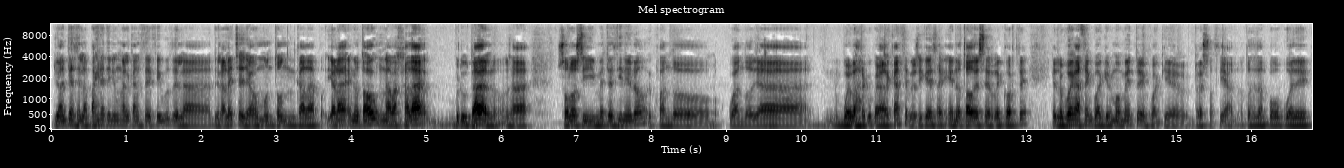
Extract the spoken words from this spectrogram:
yo antes de la página tenía un alcance de Facebook de la, de la leche, llegaba un montón cada... Y ahora he notado una bajada brutal, ¿no? O sea, solo si metes dinero es cuando, cuando ya vuelvas a recuperar alcance, pero sí que he notado ese recorte que te lo pueden hacer en cualquier momento y en cualquier red social, ¿no? Entonces tampoco puede,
